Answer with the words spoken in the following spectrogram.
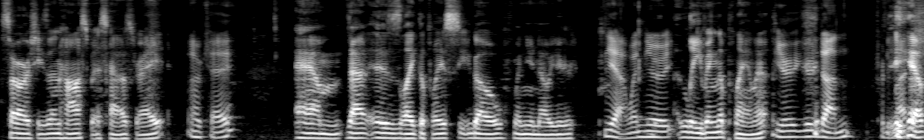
So she's in hospice house, right? Okay. Um, that is like the place you go when you know you're Yeah, when you're leaving the planet. you're you're done, pretty much. Yep,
